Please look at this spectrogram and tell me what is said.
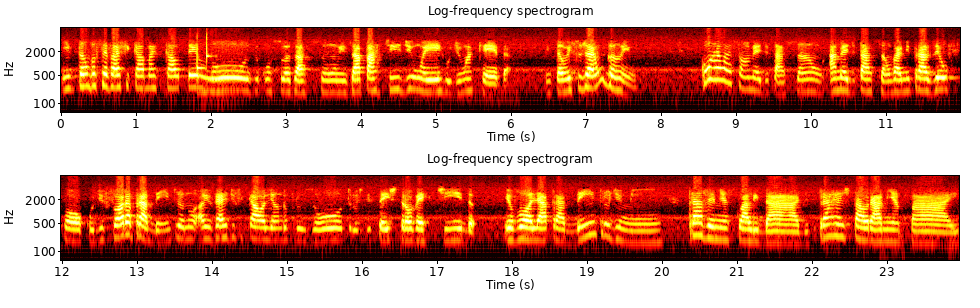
Então você vai ficar mais cauteloso com suas ações a partir de um erro, de uma queda. Então isso já é um ganho. Com relação à meditação, a meditação vai me trazer o foco de fora para dentro, não, ao invés de ficar olhando para os outros, de ser extrovertida, eu vou olhar para dentro de mim, para ver minhas qualidades, para restaurar minha paz,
